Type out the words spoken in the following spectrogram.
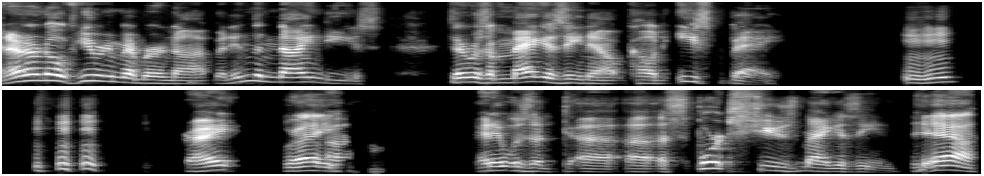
And I don't know if you remember or not, but in the 90s, there was a magazine out called Eastbay. Mm-hmm. right? Right. Uh, and it was a, a, a sports shoes magazine. Yeah.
